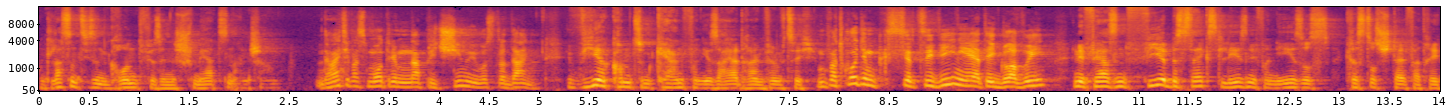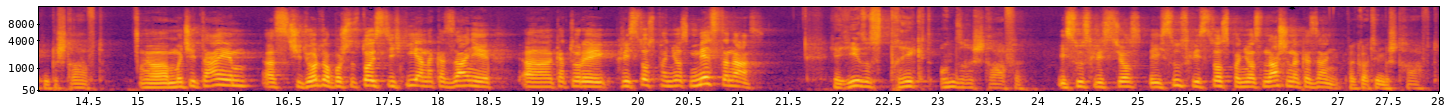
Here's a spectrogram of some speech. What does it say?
Und lass uns diesen Grund für seine Schmerzen anschauen. Давайте посмотрим на причину его страданий. Wir kommen zum Kern von Jesaja 53. Мы подходим к сердцевине этой главы. In den Versen 4 bis 6 lesen wir von Jesus Christus stellvertretend bestraft. Э, Мы читаем э, с 4 по 6 стихи о наказании, э, которое Христос понес вместо нас. Ja, Jesus trägt unsere Strafe, Иисус Христос, Иисус Христос понес наше наказание, weil Gott ihn bestraft.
